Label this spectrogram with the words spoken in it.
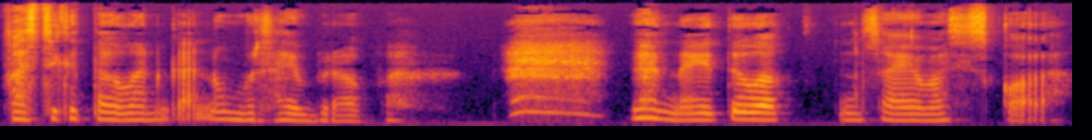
Pasti ketahuan kan umur saya berapa. Karena itu waktu saya masih sekolah.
